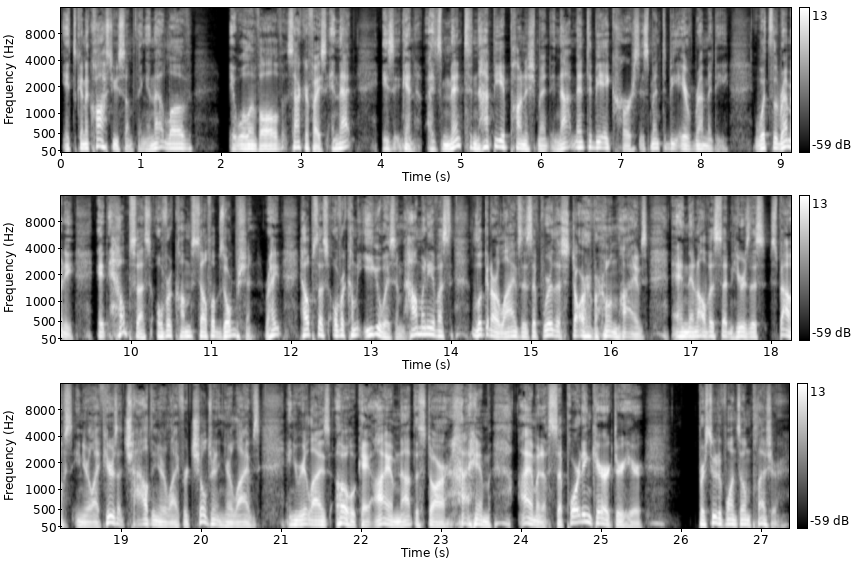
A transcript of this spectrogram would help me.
it's going to cost you something. And that love it will involve sacrifice. And that is, again, it's meant to not be a punishment and not meant to be a curse. It's meant to be a remedy. What's the remedy? It helps us overcome self absorption, right? Helps us overcome egoism. How many of us look at our lives as if we're the star of our own lives? And then all of a sudden, here's this spouse in your life, here's a child in your life or children in your lives. And you realize, oh, okay, I am not the star. I am, I am a supporting character here. Pursuit of one's own pleasure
